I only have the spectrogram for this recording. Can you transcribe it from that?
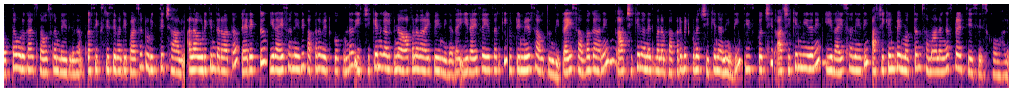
మొత్తం ఉడకాల్సిన అవసరం లేదు కదా. ఒక సిక్స్టీ సెవెంటీ పర్సెంట్ ఉడికితే చాలు. అలా ఉడికిన తర్వాత డైరెక్ట్ ఈ రైస్ అనేది పక్కన పెట్టుకోకుండా ఈ చికెన్ కలిపిన హాఫ్ అన్ అవర్ అయిపోయింది కదా. ఈ రైస్ అయ్యేసరికి ఫిఫ్టీన్ మినిట్స్ అవుతుంది. రైస్ అవ్వగానే ఆ చికెన్ అనేది మనం పక్కన పెట్టుకున్న చికెన్ అనేది తీసుకొచ్చి ఆ చికెన్ మీదనే ఈ రైస్ అనేది ఆ చికెన్ పై మొత్తం సమానంగా స్ప్రెడ్ చేసేసుకోవాలి.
